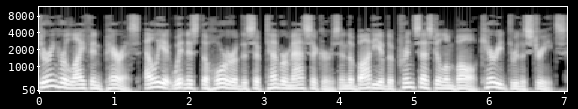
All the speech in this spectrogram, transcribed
During her life in Paris, Eliot witnessed the horror of the September massacres and the body of the Princesse de Lamballe carried through the streets.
